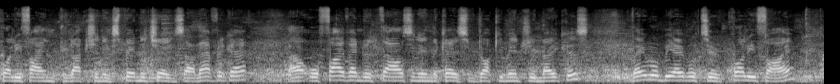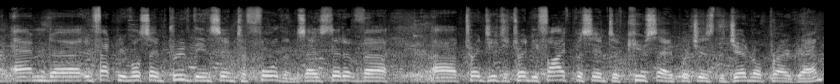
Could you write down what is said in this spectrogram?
qualifying production expenditure in South Africa uh, or 500,000 in the case of documentary makers. They will be able to qualify, and uh, in fact, we've also improved the incentive for them. So instead of uh, uh 20 to 25 percent of QSAPE, which is the general program,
